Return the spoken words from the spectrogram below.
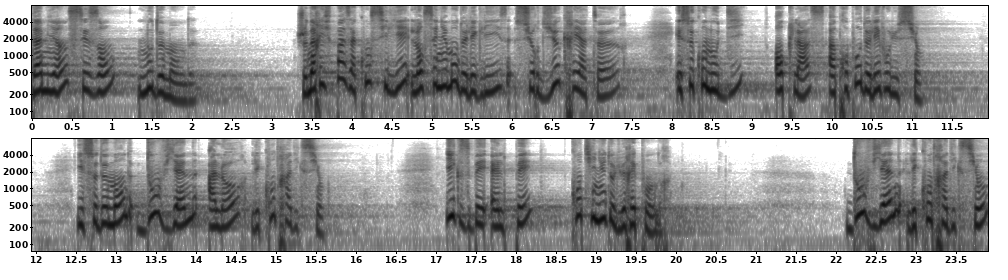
Damien, 16 ans, nous demande Je n'arrive pas à concilier l'enseignement de l'Église sur Dieu créateur et ce qu'on nous dit en classe à propos de l'évolution. Il se demande d'où viennent alors les contradictions. XBLP continue de lui répondre. D'où viennent les contradictions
